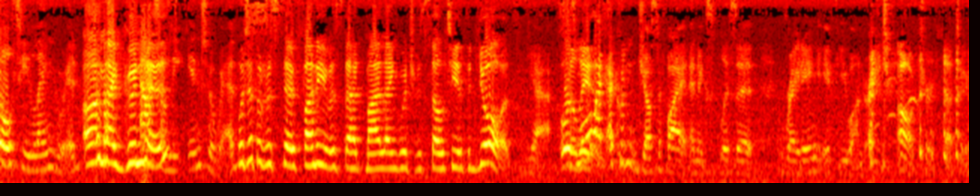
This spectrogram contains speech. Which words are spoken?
salty language Oh my out on goodness! the interwebs. What I thought was so funny was that my language was saltier than yours. yeah, well, it's more is. like I couldn't justify an explicit rating if you were underage. Oh, true. That too.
